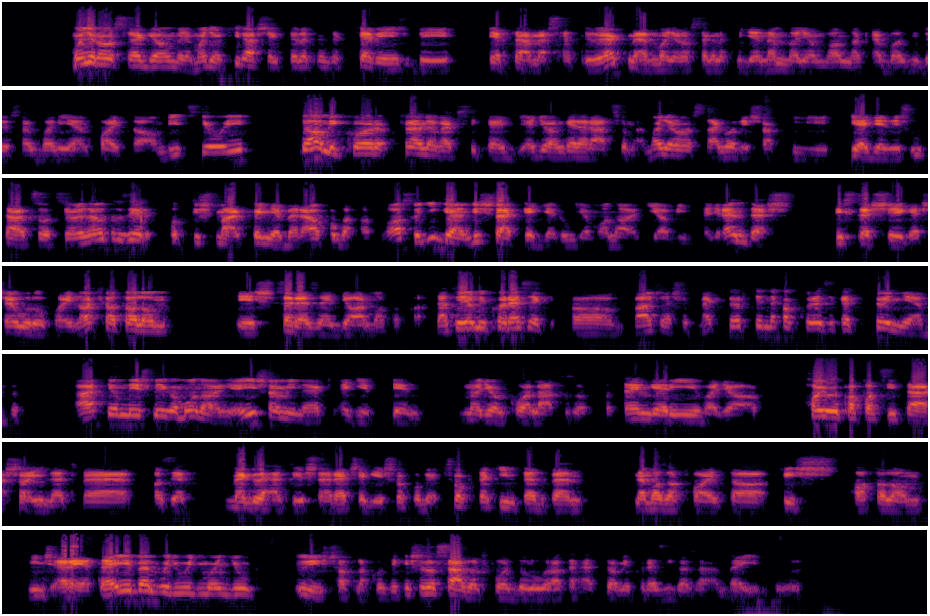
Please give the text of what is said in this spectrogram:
Magyarországon, vagy a Magyar Királyság területen ezek kevésbé értelmezhetőek, mert Magyarországnak ugye nem nagyon vannak ebben az időszakban ilyen fajta ambíciói, de amikor felnövekszik egy, egy olyan generáció már Magyarországon, és aki kiegyezés után szocializálódott, azért ott is már könnyebben elfogadható az, hogy igen, viselkedjen úgy a monarchia, mint egy rendes, tisztességes európai nagyhatalom, és szerezzen gyarmatokat. Tehát, hogy amikor ezek a változások megtörténnek, akkor ezeket könnyebb átnyomni, és még a monarchia is, aminek egyébként nagyon korlátozott a tengeri, vagy a hajókapacitása, illetve azért meglehetősen recseg és ropog egy sok tekintetben, nem az a fajta friss hatalom nincs ereje teljében, hogy úgy mondjuk, ő is csatlakozik, és ez a századfordulóra tehető, amikor ez igazán beindul.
